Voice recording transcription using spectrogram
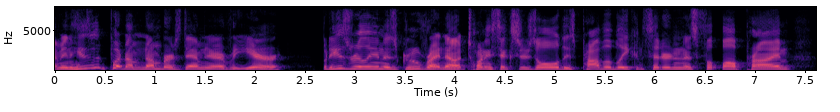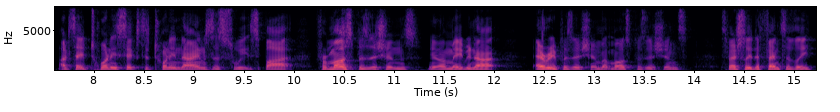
I mean, he's been putting up numbers damn near every year, but he's really in his groove right now. At 26 years old, he's probably considered in his football prime. I'd say 26 to 29 is the sweet spot for most positions. You know, maybe not every position, but most positions, especially defensively.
